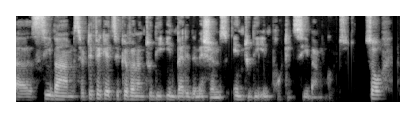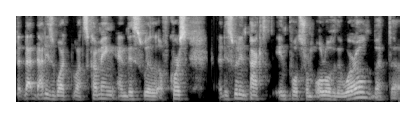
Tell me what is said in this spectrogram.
uh, CBAM certificates equivalent to the embedded emissions into the imported CBAM goods. So th- that that is what what's coming, and this will, of course, this will impact imports from all over the world, but uh,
